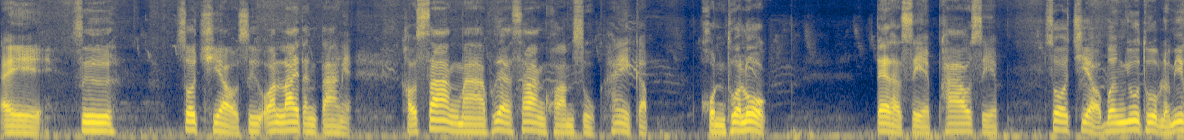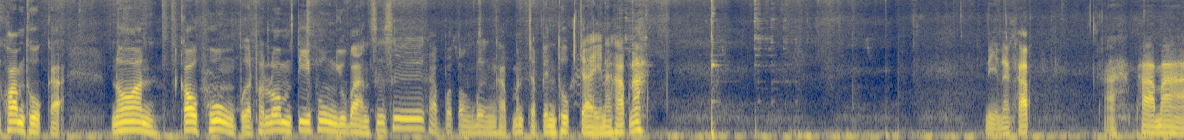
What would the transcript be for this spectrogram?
ไอสื่อโซเชียลสื่อออนไลน์ต่างๆเนี่ยเขาสร้างมาเพื่อสร้างความสุขให้กับคนทั่วโลก แต่ถ้าเสพข่าวเสพโซเชียลเบิ่ง YouTube แล้วมีความถูกข์อะ นอนเก้าพุ่ง เปิดพัดลมตีพุ่งอยู่บ้านซื่อๆครับบ่ต้องเบิ่งครับ มันจะเป็นทุกข์ใจนะครับนะ นี่นะครับอะพามาหา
